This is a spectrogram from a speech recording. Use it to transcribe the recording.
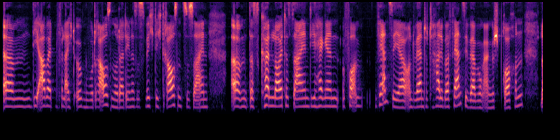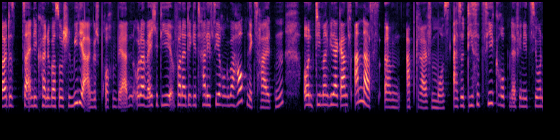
ähm, die arbeiten vielleicht irgendwo draußen oder denen ist es wichtig, draußen zu sein. Ähm, das können Leute sein, die hängen vorm Fernseher und werden total über Fernsehwerbung angesprochen. Leute sein, die können über Social Media angesprochen werden oder welche, die von der Digitalisierung überhaupt nichts halten und die man wieder ganz anders ähm, abgreifen muss. Also diese Zielgruppendefinition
